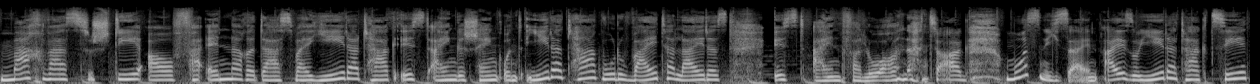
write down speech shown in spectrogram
Mach was, steh auf, verändere das, weil jeder Tag ist ein Geschenk und jeder Tag, wo du weiter leidest, ist ein verlorener Tag. Muss nicht sein. Also jeder Tag zählt.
